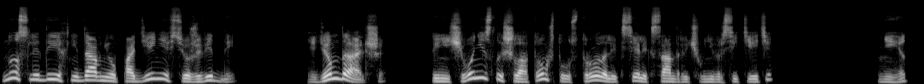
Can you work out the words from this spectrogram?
но следы их недавнего падения все же видны. Идем дальше. Ты ничего не слышал о том, что устроил Алексей Александрович в университете? Нет.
